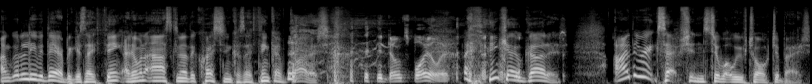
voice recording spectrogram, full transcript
I'm going to leave it there because I think I don't want to ask another question because I think I've got it. Don't spoil it. I think I've got it. Are there exceptions to what we've talked about,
